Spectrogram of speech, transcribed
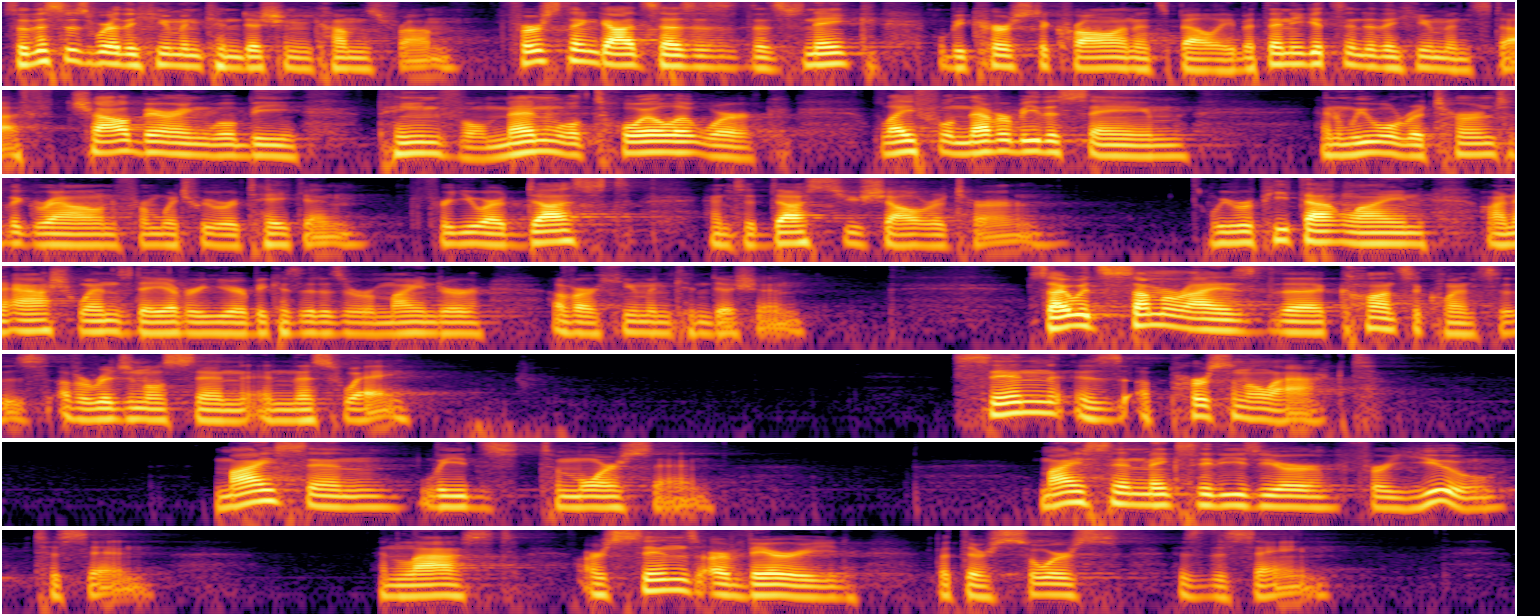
So, this is where the human condition comes from. First thing God says is the snake will be cursed to crawl on its belly, but then he gets into the human stuff. Childbearing will be painful, men will toil at work, life will never be the same, and we will return to the ground from which we were taken. For you are dust, and to dust you shall return. We repeat that line on Ash Wednesday every year because it is a reminder of our human condition. So I would summarize the consequences of original sin in this way Sin is a personal act. My sin leads to more sin. My sin makes it easier for you to sin. And last, our sins are varied, but their source is the same.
